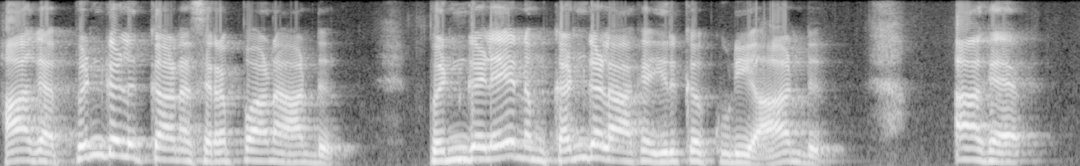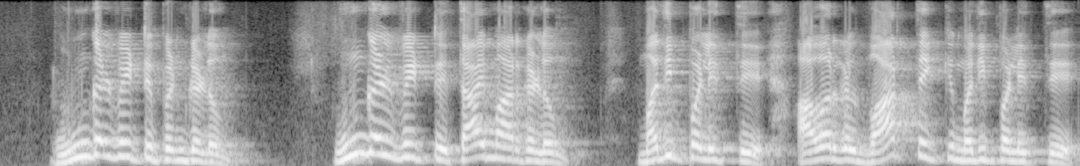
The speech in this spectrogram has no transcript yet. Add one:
ஆக பெண்களுக்கான சிறப்பான ஆண்டு. பெண்களே நம் கண்களாக இருக்கக்கூடிய ஆண்டு. ஆக உங்கள் வீட்டு பெண்களும் உங்கள் வீட்டு தாய்மார்களும் மதிப்பளித்து அவர்கள் வார்த்தைக்கு மதிப்பளித்து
